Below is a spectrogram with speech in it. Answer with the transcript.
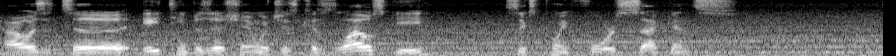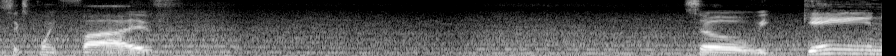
how is it to 18 position, which is Kozlowski, 6.4 seconds, 6.5. So we gain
